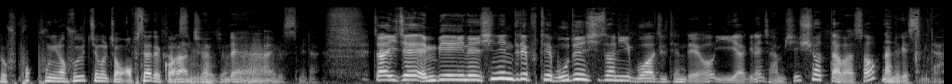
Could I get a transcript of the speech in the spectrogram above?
그 후폭풍이나 후유증을 좀 없애야 될 것 같습니다. 가라앉혀야죠. 네, 알겠습니다. 자, 이제 NBA는 신인 드래프트의 모든 시선이 모아질 텐데요. 이 이야기는 잠시 쉬었다 와서 나누겠습니다.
